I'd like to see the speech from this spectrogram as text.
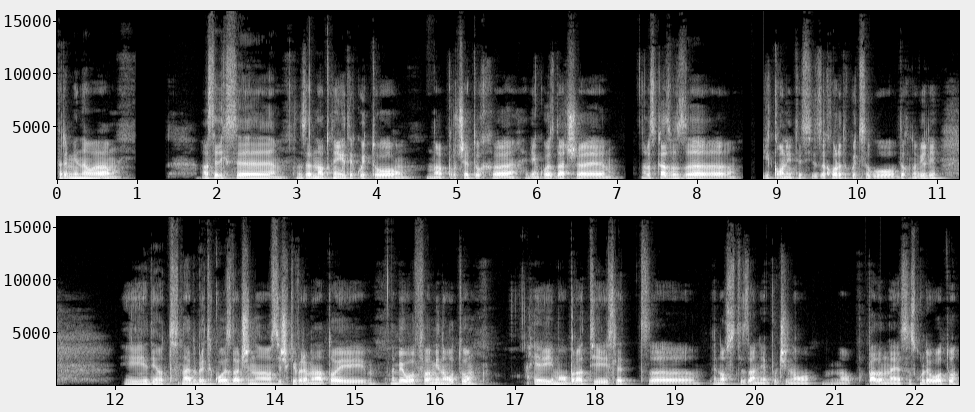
преминала Аз седих се за една от книгите, които прочетох. Един клаздач е, разказва за иконите си, за хората, които са го вдъхновили. И един от най-добрите колездачи на всички времена, той не бил в миналото, е имал брат и след едно състезание е починал на попадане с колелото.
